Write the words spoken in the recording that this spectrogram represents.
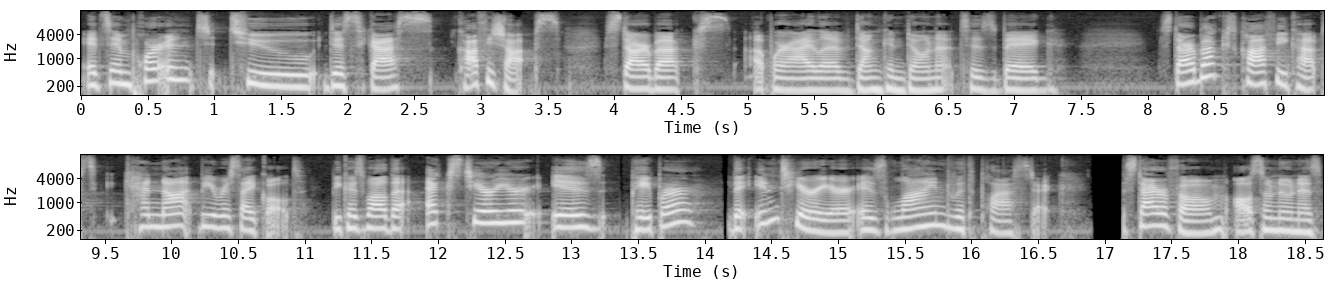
it's important to discuss coffee shops. Starbucks, up where I live, Dunkin' Donuts is big. Starbucks coffee cups cannot be recycled because while the exterior is paper, the interior is lined with plastic. Styrofoam, also known as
